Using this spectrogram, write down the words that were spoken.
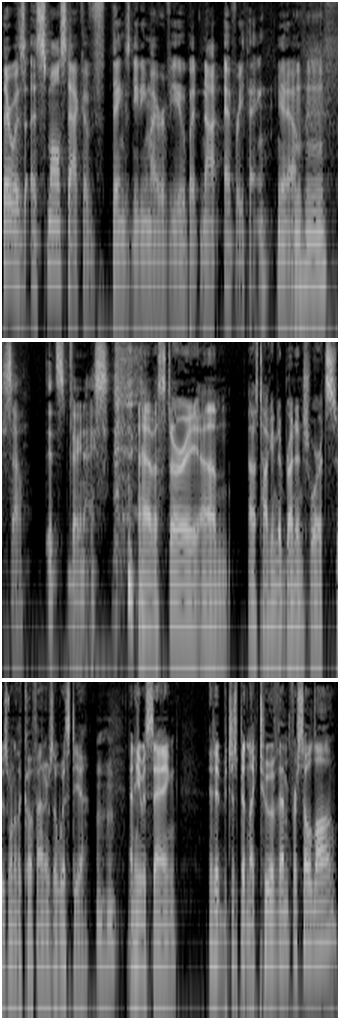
there was a small stack of things needing my review, but not everything. You know, Mm-hmm. so it's very nice. I have a story. Um, I was talking to Brendan Schwartz, who's one of the co-founders of Wistia, and he was saying it had just been like two of them for so long,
